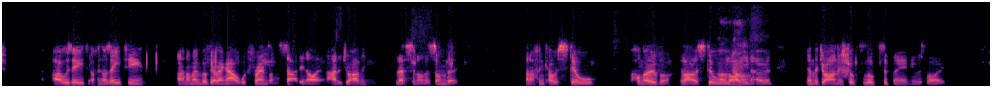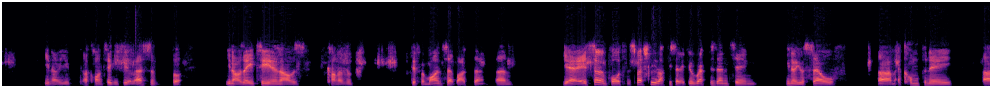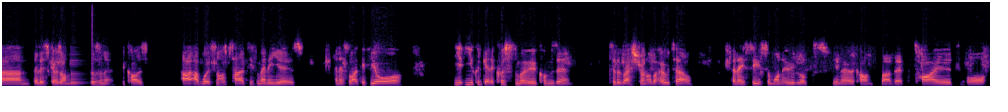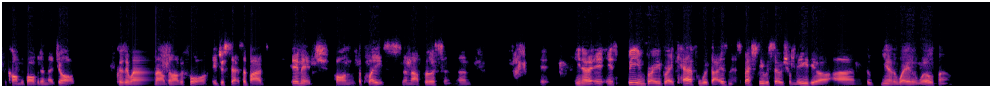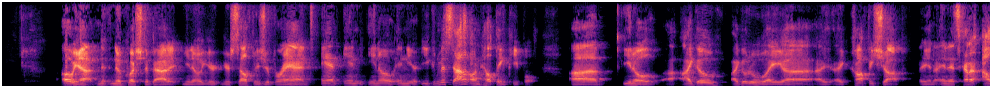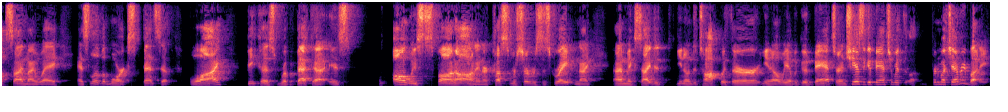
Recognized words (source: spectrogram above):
I was eight. I think I was 18, and I remember going out with friends on a Saturday night, and I had a driving lesson on a Sunday, and I think I was still hungover. And I was still Oh, like, no. you know, and, and the driving instructor looked at me and he was like, you know, you, I can't take you for your lesson. But, you know, I was 18 and I was kind of a different mindset back then. And yeah, it's so important, especially like you said, if you're representing, you know, yourself, um, a company, um, the list goes on, doesn't it? Because I, I've worked in hospitality for many years, and it's like if you're, you, you could get a customer who comes in to the restaurant or the hotel, and they see someone who looks, you know, can't, but they're tired or they can't be bothered in their job because they went out the night before. It just sets a bad image on the place and that person, and it, you know, it, it's being very, very careful with that, isn't it? Especially with social media and the, you know the way of the world now. Oh yeah, no, no question about it. You know, your yourself is your brand, and and you know, and you you can miss out on helping people. Uh, you know, I go I go to a uh, a, a coffee shop, and and it's kind of outside my way, and it's a little bit more expensive. Why? Because Rebecca is always spot on, and her customer service is great, and I. I'm excited, you know, to talk with her. You know, we have a good banter, and she has a good banter with uh, pretty much everybody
